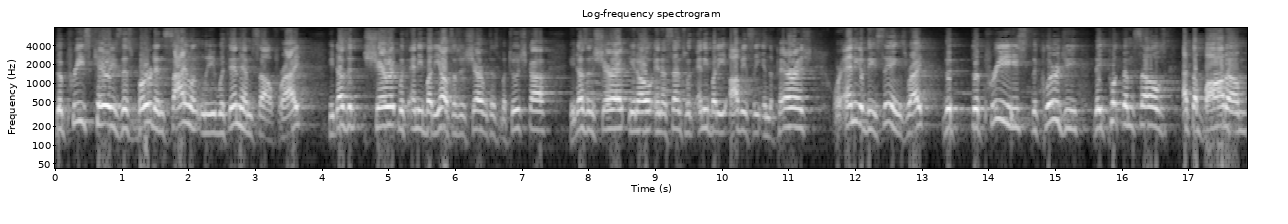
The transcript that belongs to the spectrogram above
The priest carries this burden silently within himself, right? He doesn't share it with anybody else. Doesn't share it with his matushka. He doesn't share it, you know, in a sense with anybody obviously in the parish or any of these things, right? The, the priest, the clergy, they put themselves at the bottom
